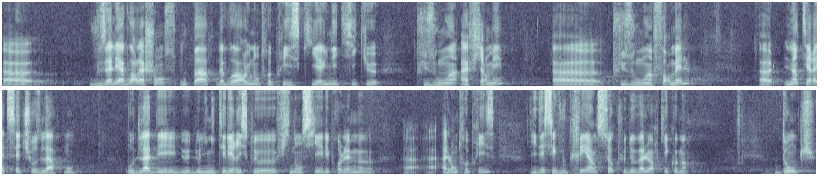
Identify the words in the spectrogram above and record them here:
Euh, vous allez avoir la chance ou pas d'avoir une entreprise qui a une éthique plus ou moins affirmée, plus ou moins formelle. L'intérêt de cette chose-là, bon, au-delà de, de, limiter les risques financiers et les problèmes à, à l'entreprise, l'idée c'est que vous créez un socle de valeurs qui est commun. Donc,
